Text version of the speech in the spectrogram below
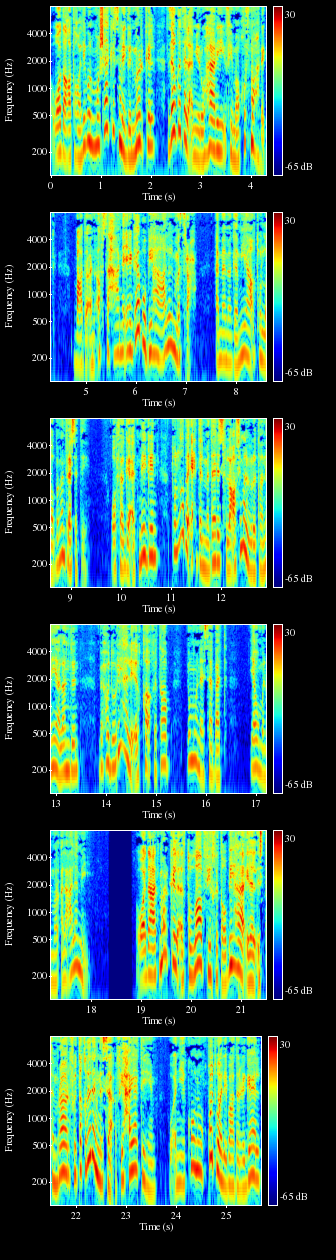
وضع طالب مشاكس ميغان ميركل زوجة الأمير هاري في موقف محرج بعد أن أفصح عن إعجابه بها على المسرح أمام جميع طلاب مدرسته. وفاجأت ميغان طلاب إحدى المدارس في العاصمة البريطانية لندن بحضورها لإلقاء خطاب بمناسبة يوم المرأة العالمي. ودعت ماركل الطلاب في خطابها إلى الاستمرار في تقدير النساء في حياتهم وأن يكونوا قدوة لبعض الرجال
